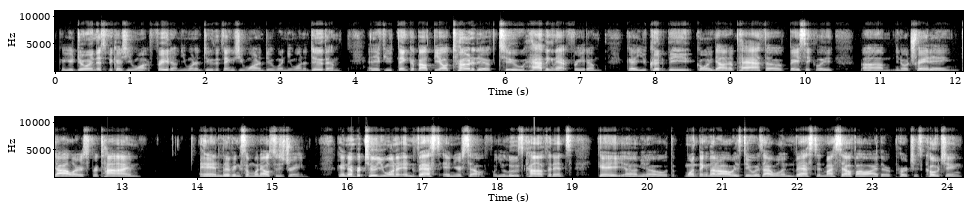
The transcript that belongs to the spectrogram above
Okay, you're doing this because you want freedom. You want to do the things you want to do when you want to do them. And if you think about the alternative to having that freedom, okay, you could be going down a path of basically, um, you know, trading dollars for time and living someone else's dream. Okay, number two, you want to invest in yourself. When you lose confidence, okay, um, you know, the one thing that I always do is I will invest in myself. I'll either purchase coaching,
